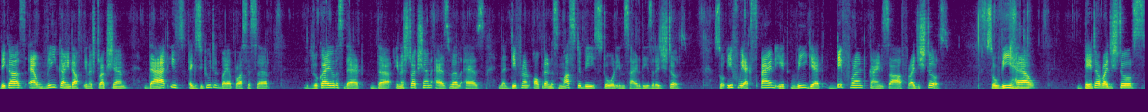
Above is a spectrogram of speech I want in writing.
because every kind of instruction that is executed by a processor requires that the instruction as well as the different operands must be stored inside these registers. So if we expand it, we get different kinds of registers. So we have data registers,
